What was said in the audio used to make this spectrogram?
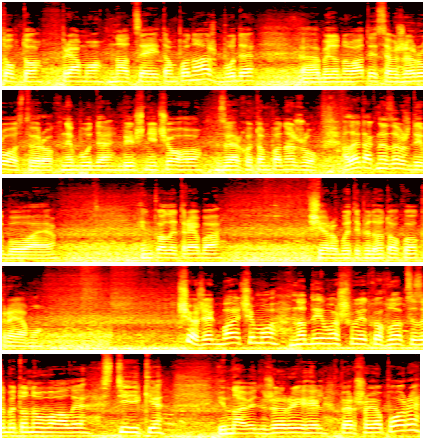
Тобто прямо на цей тампонаж буде е, бетонуватися вже розтвірок, не буде більш нічого зверху тампонажу. Але так не завжди буває. Інколи треба ще робити підготовку окремо. Що ж, як бачимо, на диво швидко хлопці забетонували стійки і навіть вже ригель першої опори.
